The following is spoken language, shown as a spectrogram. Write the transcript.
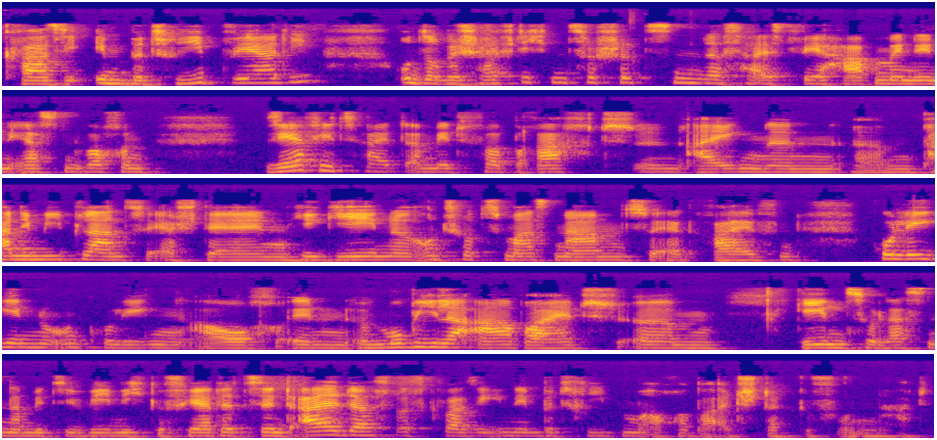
quasi im Betrieb Verdi, unsere Beschäftigten zu schützen. Das heißt, wir haben in den ersten Wochen sehr viel Zeit damit verbracht, einen eigenen ähm, Pandemieplan zu erstellen, Hygiene- und Schutzmaßnahmen zu ergreifen, Kolleginnen und Kollegen auch in äh, mobile Arbeit ähm, gehen zu lassen, damit sie wenig gefährdet sind. All das, was quasi in den Betrieben auch überall stattgefunden hat.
